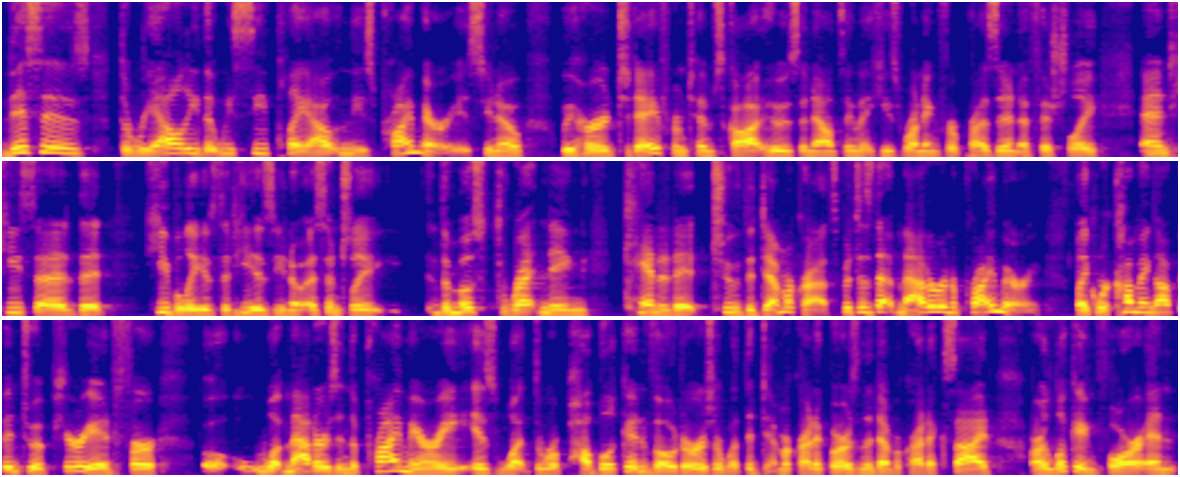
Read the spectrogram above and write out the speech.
this is the reality that we see play out in these primaries. You know, we heard today from Tim Scott, who's announcing that he's running for president officially, and he said that he believes that he is, you know, essentially the most threatening candidate to the Democrats. But does that matter in a primary? Like we're coming up into a period for uh, what matters in the primary is what the Republican voters or what the Democratic voters on the Democratic side are looking for. And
